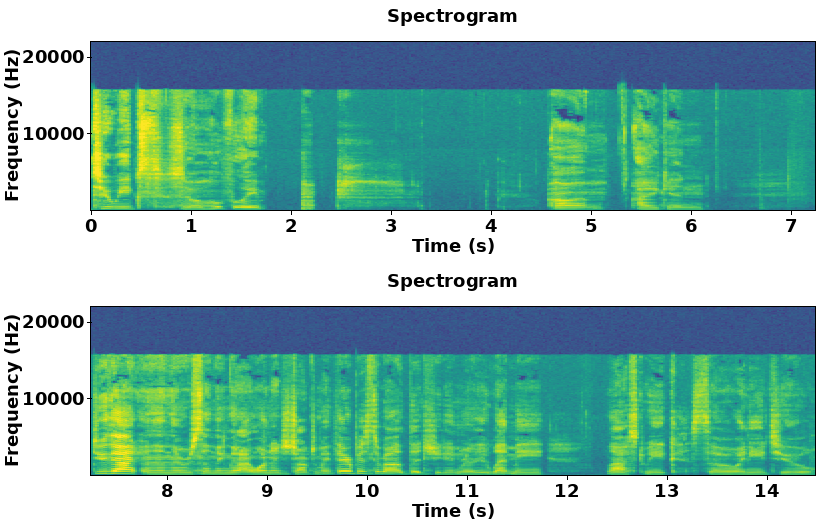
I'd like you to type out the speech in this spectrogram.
two weeks, so hopefully um, I can do that. And then there was something that I wanted to talk to my therapist about that she didn't really let me last week, so I need to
